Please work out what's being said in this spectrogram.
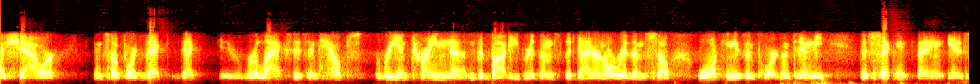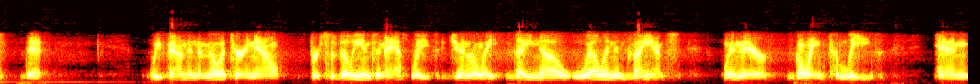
a shower and so forth. That that relaxes and helps re-entrain the, the body rhythms, the diurnal rhythms. So walking is important. And the, the second thing is that we found in the military now, for civilians and athletes generally, they know well in advance when they're going to leave and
